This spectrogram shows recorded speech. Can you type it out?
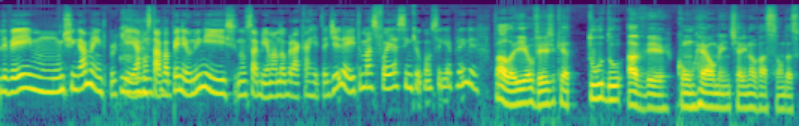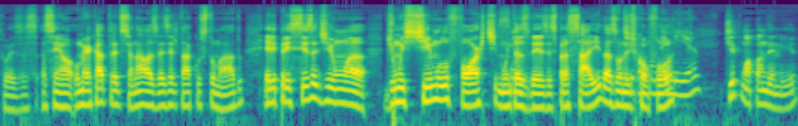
levei muito xingamento, porque uhum. arrastava pneu no início, não sabia manobrar a carreta direito, mas foi assim que eu consegui aprender. Paula, e eu vejo que é tudo a ver com realmente a inovação das coisas. Assim, ó, o mercado tradicional, às vezes, ele está acostumado, ele precisa de, uma, de um estímulo forte, muitas Sim. vezes, para sair da zona tipo de conforto. Pandemia. Tipo uma pandemia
